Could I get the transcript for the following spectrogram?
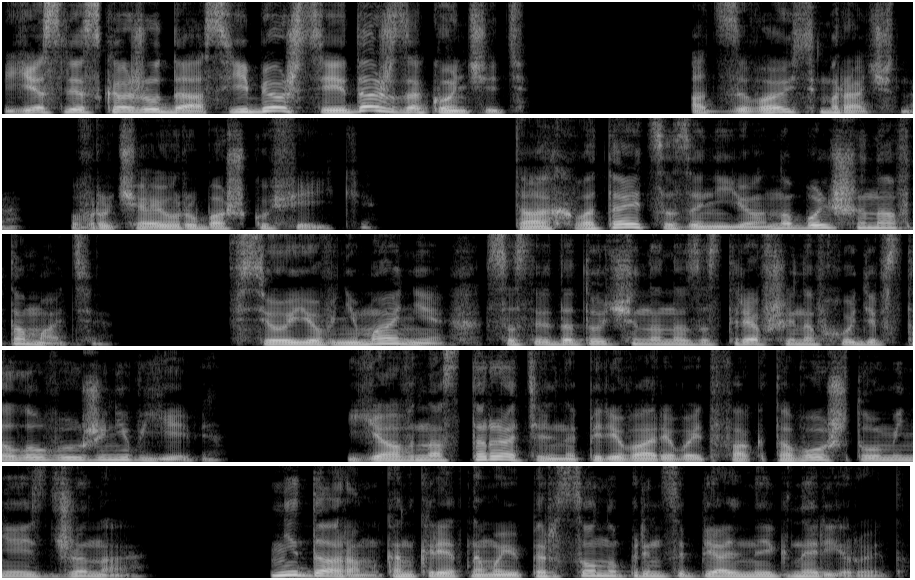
Если скажу «да», съебешься и дашь закончить? Отзываюсь мрачно, вручаю рубашку фейки. Та хватается за нее, но больше на автомате. Все ее внимание сосредоточено на застрявшей на входе в столовую Женевьеве. Явно старательно переваривает факт того, что у меня есть жена. Недаром конкретно мою персону принципиально игнорирует.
